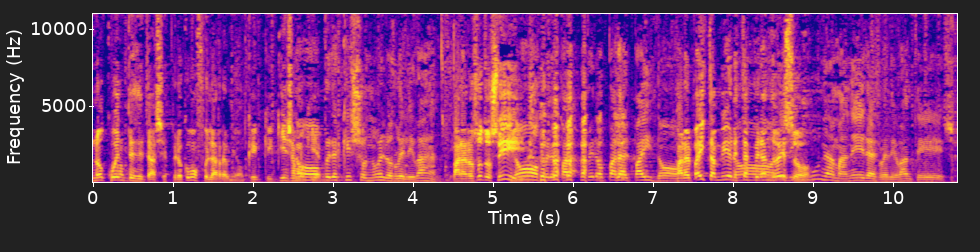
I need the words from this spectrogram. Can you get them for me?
No, cuentes detalles, pero ¿cómo fue la reunión? ¿Qué, qué- quién llamó a No, quién? pero es que eso no es lo relevante. Para nosotros sí. No, pero para, pero para el país no. Para el país también, está No, esperando de eso. ninguna manera es relevante eso.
